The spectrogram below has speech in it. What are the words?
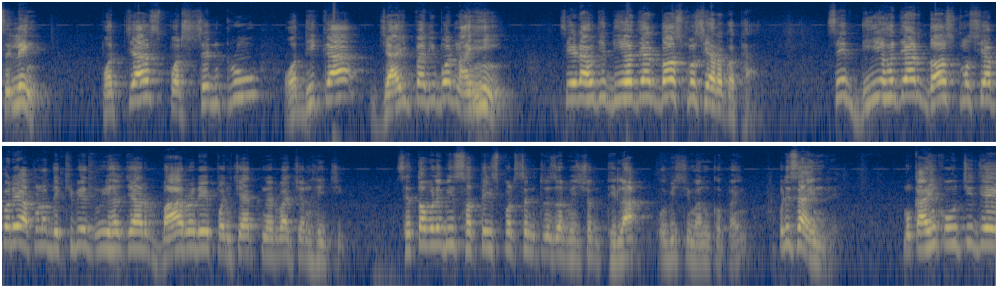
सिलिंग पचास परसेंट रु अधिका जापर ना से दुई हजार दस मसीहार कथा से दि हजार दस मसीहा आप देखिए दुई हजार बारे पंचायत निर्वाचन होते बड़े भी सतैश percent reservation OBC O B C मानस आईन में मु कहीं कहे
